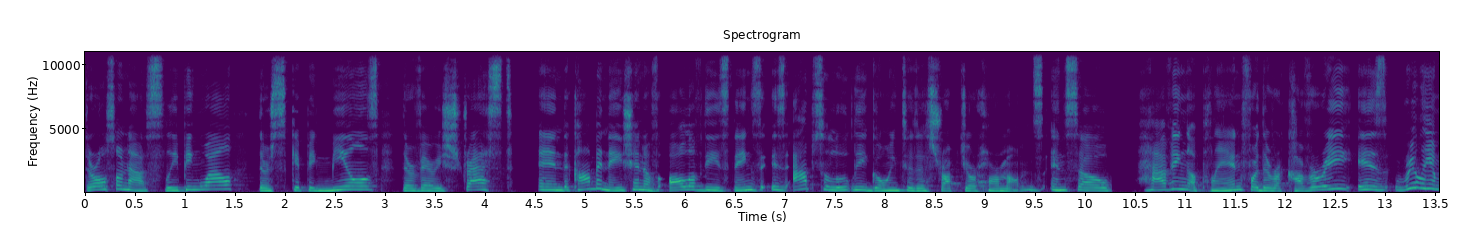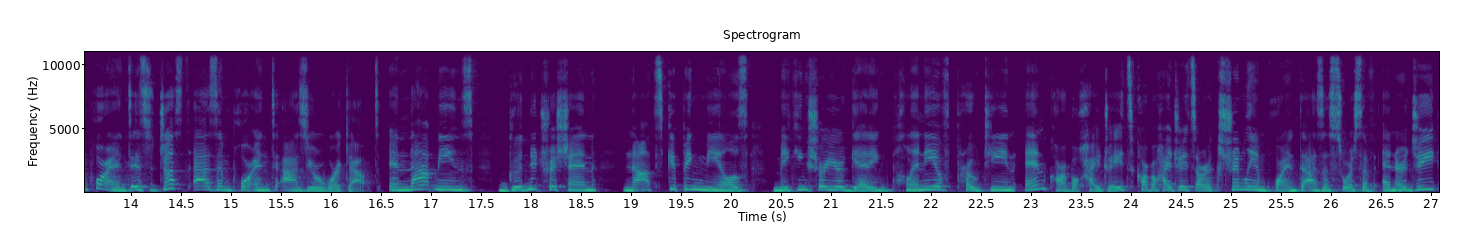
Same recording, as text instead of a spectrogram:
they're also not sleeping well. They're skipping meals. They're very stressed. And the combination of all of these things is absolutely going to disrupt your hormones. And so having a plan for the recovery is really important. It's just as important as your workout. And that means good nutrition, not skipping meals, making sure you're getting plenty of protein and carbohydrates. Carbohydrates are extremely important as a source of energy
